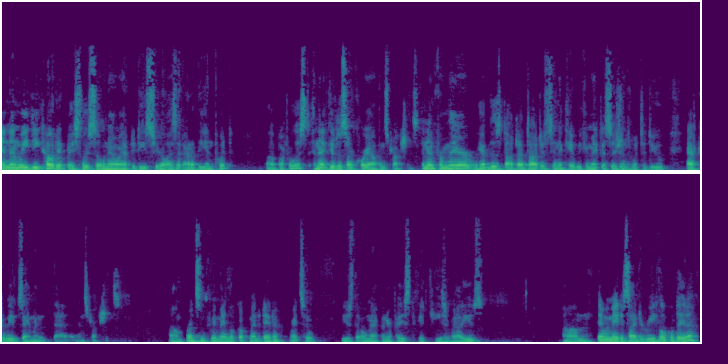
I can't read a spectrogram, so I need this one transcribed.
and then we decode it basically. So now we have to deserialize it out of the input uh, buffer list, and that gives us our query op instructions. And then from there, we have this dot dot dot just to indicate we can make decisions what to do after we examine the instructions. Um, for instance, we may look up metadata, right? So use the OMAP interface to get keys or values. Um, then we may decide to read local data,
